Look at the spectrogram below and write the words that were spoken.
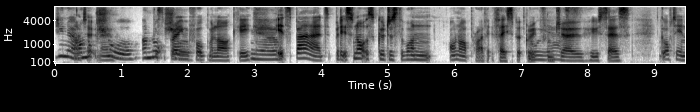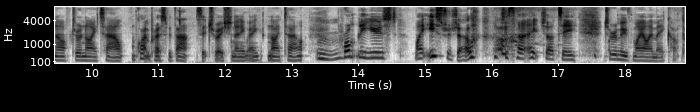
you know, I I'm not know. sure. I'm not It's sure. brain fog malarkey. Yeah. It's bad, but it's not as good as the one on our private Facebook group Oh, from yes. Joe who says, got in after a night out. I'm quite impressed with that situation anyway, night out. Mm. Promptly used my Oestrogel, which is her HRT, to remove my eye makeup.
